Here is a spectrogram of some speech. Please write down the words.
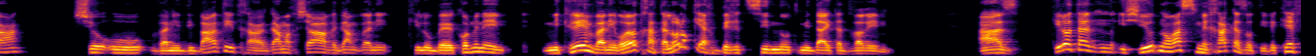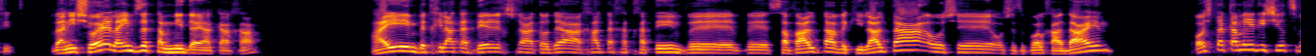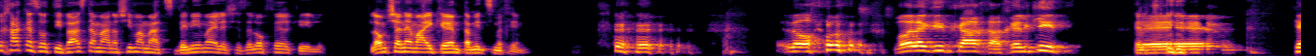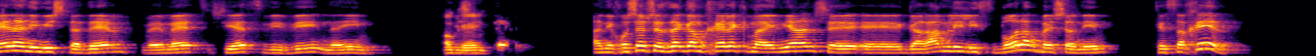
שהוא, ואני דיברתי איתך גם עכשיו וגם, ואני כאילו בכל מיני מקרים, ואני רואה אותך, אתה לא לוקח ברצינות מדי את הדברים. אז כאילו אתה אישיות נורא שמחה כזאת וכיפית. ואני שואל האם זה תמיד היה ככה? האם בתחילת הדרך שלך, אתה יודע, אכלת חתחתים ו- וסבלת וקיללת, או, ש- או שזה קורה לך עדיין? או שאתה תמיד אישיות שמחה כזאת, ואז אתה מהאנשים המעצבנים האלה, שזה לא פייר כאילו. לא משנה מה יקרה, הם תמיד שמחים. לא, בוא נגיד ככה, חלקית. חלקית. אה, כן, אני משתדל, באמת, שיהיה סביבי נעים. אוקיי. אני חושב שזה גם חלק מהעניין שגרם לי לסבול הרבה שנים כשכיר.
